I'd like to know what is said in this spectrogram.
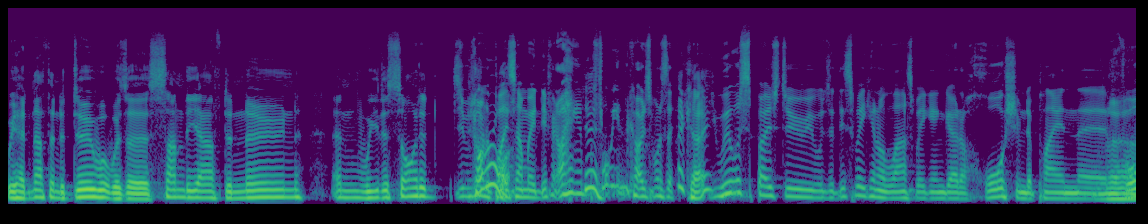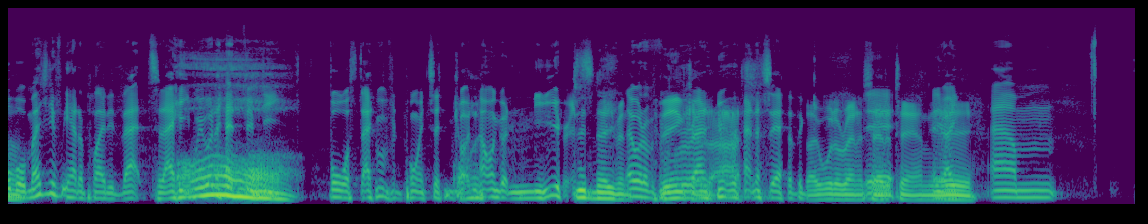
we had nothing to do. It was a Sunday afternoon, and we decided we want to play somewhere different. Oh, hang on, Yeah. before we end in the car, I just want to say, Okay. we were supposed to, was it this weekend or last weekend, go to Horsham to play in the ah. four ball. Imagine if we had played it that today. We would have had 50, four Stableford points and got, no one got near us. Didn't even. They would have think ran, of us. ran us out of the. They would have ran us out of town. Yeah. Anyway, um,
